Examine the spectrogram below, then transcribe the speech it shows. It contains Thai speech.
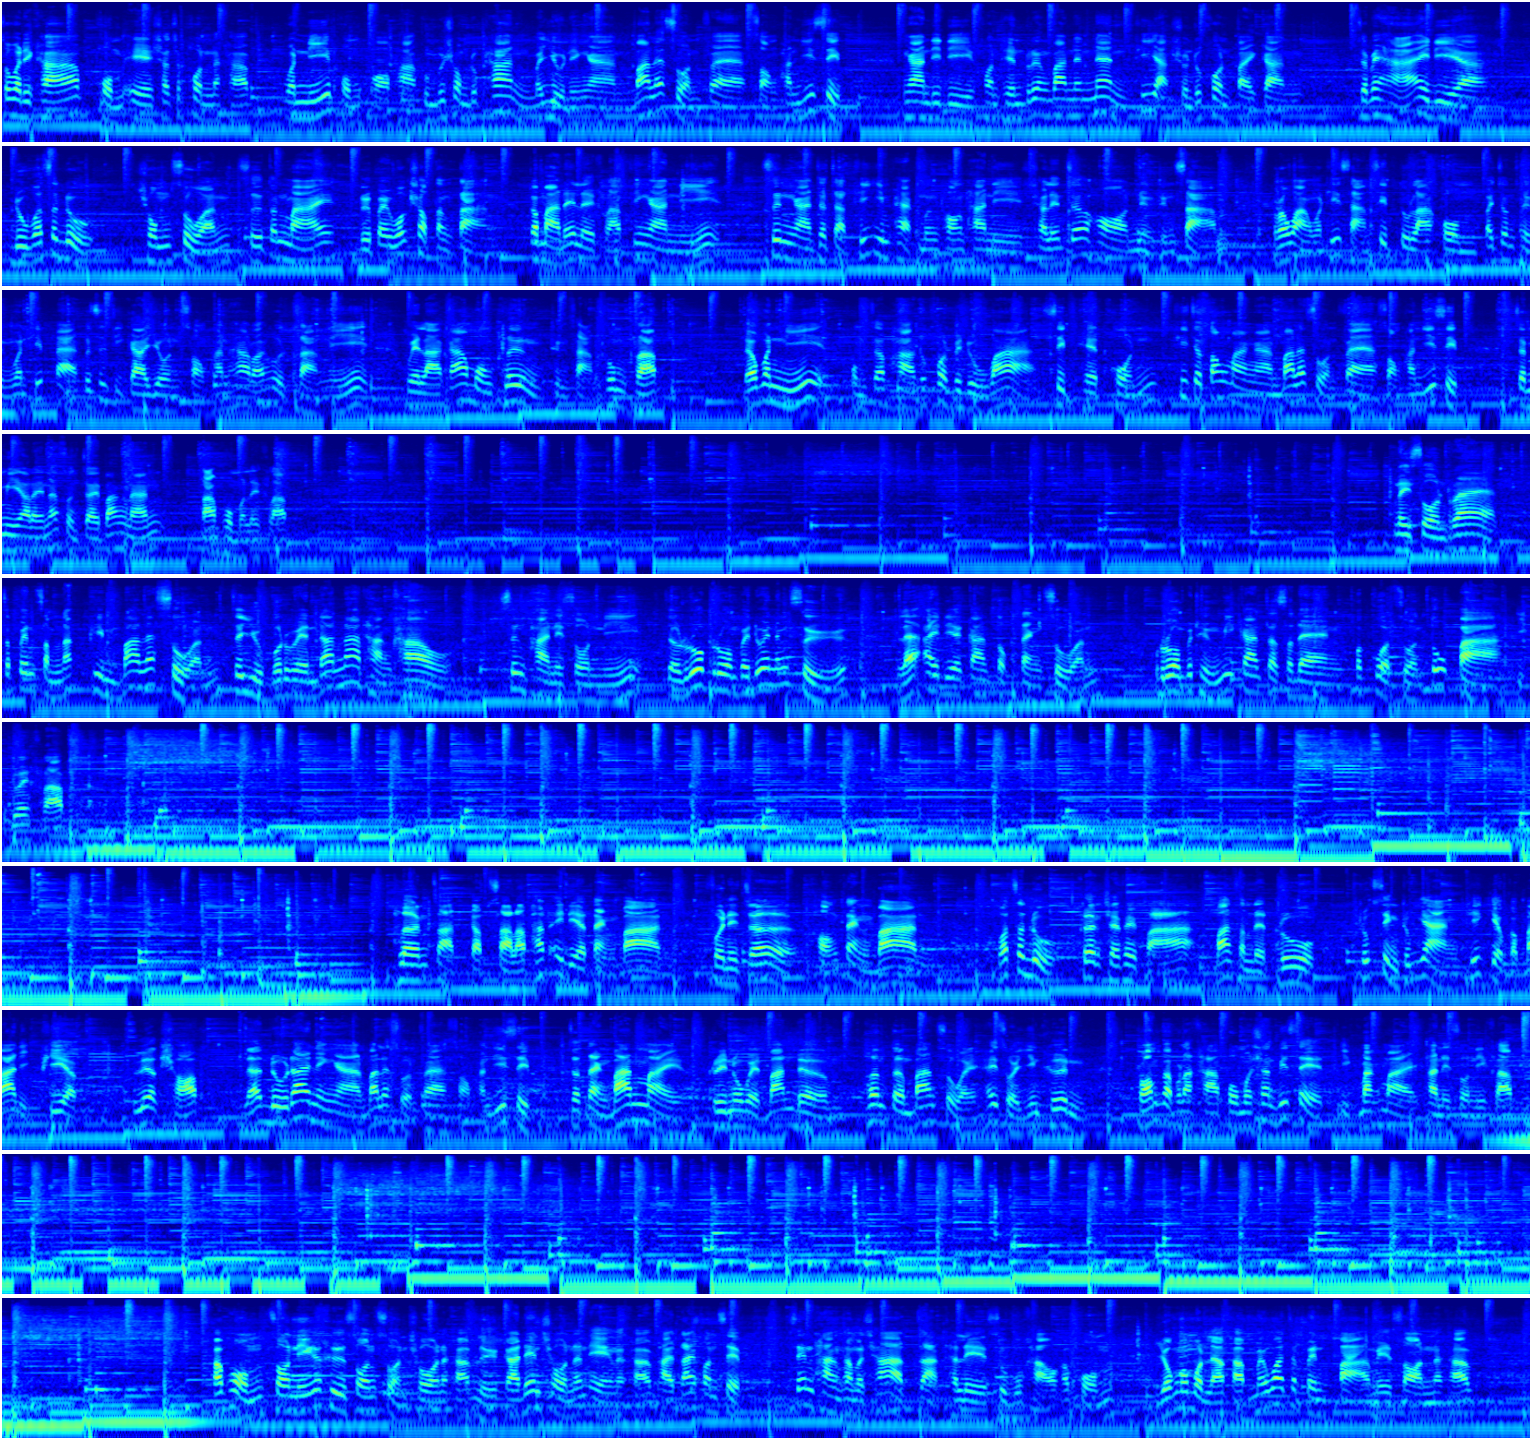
สวัสดีครับ ผมเอชัชพลนะครับ วันนี้ผมขอพาคุณผู้ชมทุกท่านมาอยู่ในงานบ้านและสวนแฟร์ 2020 งานดีๆ คอนเทนต์เรื่องบ้านแน่น ๆ ที่อยากชวนทุกคนไปกัน จะไปหาไอเดีย ดูวัสดุ ชมสวน ซื้อต้นไม้ หรือไปเวิร์กช็อปต่างๆ ก็มาได้เลยครับที่งานนี้ ซึ่งงานจะจัดที่ Impact เมืองทองธานี Challenger Hall 1-3 ระหว่างวันที่ 30 ตุลาคม ไปจนถึงวันที่ 8 พฤศจิกายน 2563 นี้ เวลา 9 โมงครึ่งถึง 3 ทุ่มครับ แล้ววันนี้ผมจะพาทุกคนไปดูว่า 10 เหตุผลที่จะต้องมางานบ้านและสวนแฟร์ 2020 จะมีอะไรน่าสนใจบ้างนั้น ตามผมมาเลยครับ ในโซนแรกจะเป็นสำนักพิมพ์บ้านและสวนจะอยู่บริเวณด้านหน้าทางเข้า ซึ่งภายในโซนนี้จะรวบรวมไปด้วยหนังสือ และไอเดียการตกแต่งสวน รวมไปถึงมีการจัดแสดงประกวดสวนตู้ปลาอีกด้วยครับ เพลินจัดกับสารพัดไอเดียแต่งบ้านเฟอร์นิเจอร์ ของแต่งบ้าน วัสดุเครื่องใช้ไฟฟ้า บ้านสำเร็จรูป ทุกสิ่งทุกอย่างที่เกี่ยวกับบ้านอีกเพียบ เลือกช็อป และดูได้ในงานบ้านและสวนแฟร์ 2020 จะแต่งบ้านใหม่ รีโนเวทบ้านเดิม เพิ่มเติมบ้านสวยให้สวยยิ่งขึ้น พร้อมกับราคาโปรโมชั่นพิเศษอีกมากมายภายในโซนนี้ครับครับผม โซนนี้ก็คือโซนสวนโชว์นะครับ หรือการ์เด้นโชว์นั่นเองนะครับ ภายใต้คอนเซปต์ เส้นทางธรรมชาติจากทะเลสู่ภูเขาครับผม ยกมาหมดแล้วครับ ไม่ว่าจะเป็นป่าอเมซอนนะครับ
